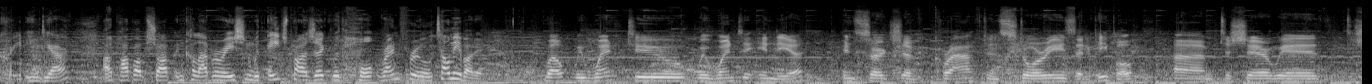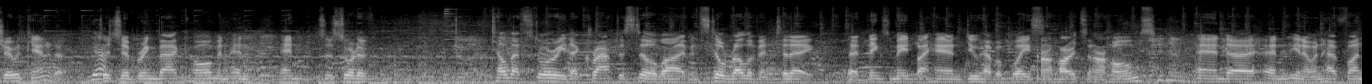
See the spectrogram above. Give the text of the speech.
Crete, India, a pop-up shop in collaboration with H Project with Holt Renfrew. Tell me about it. Well, we went to we went to India in search of craft and stories and people um, to share with to share with Canada, Yeah. to, to bring back home and, and and to sort of tell that story that craft is still alive and still relevant today. That things made by hand do have a place in our hearts and our homes, and uh, and you know and have fun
